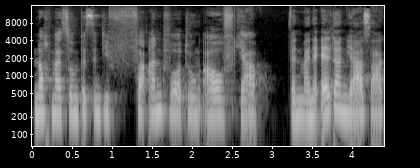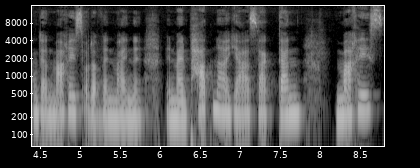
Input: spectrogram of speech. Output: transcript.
nochmal so ein bisschen die Verantwortung auf, ja, wenn meine Eltern Ja sagen, dann mache ich es, oder wenn meine, wenn mein Partner Ja sagt, dann mache ich es.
